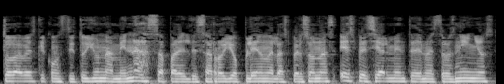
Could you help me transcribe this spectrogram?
toda vez que constituye una amenaza para el desarrollo pleno de las personas, especialmente de nuestros niños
